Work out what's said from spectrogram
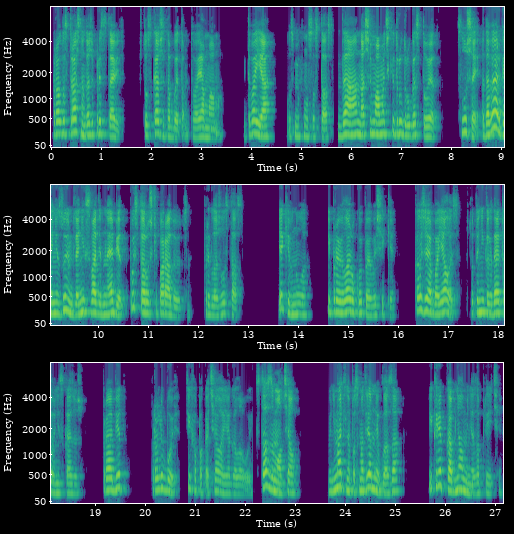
Правда, страшно даже представить, что скажет об этом твоя мама. И твоя, усмехнулся Стас. Да, наши мамочки друг друга стоят. «Слушай, а давай организуем для них свадебный обед, пусть старушки порадуются», – предложил Стас. Я кивнула и провела рукой по его щеке. «Как же я боялась, что ты никогда этого не скажешь. Про обед? Про любовь», – тихо покачала я головой. Стас замолчал, внимательно посмотрел мне в глаза и крепко обнял меня за плечи.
